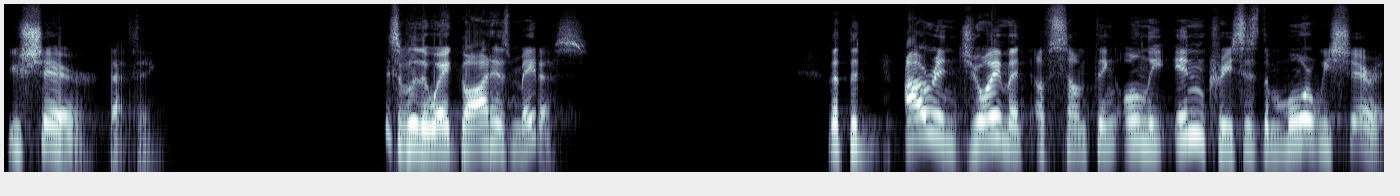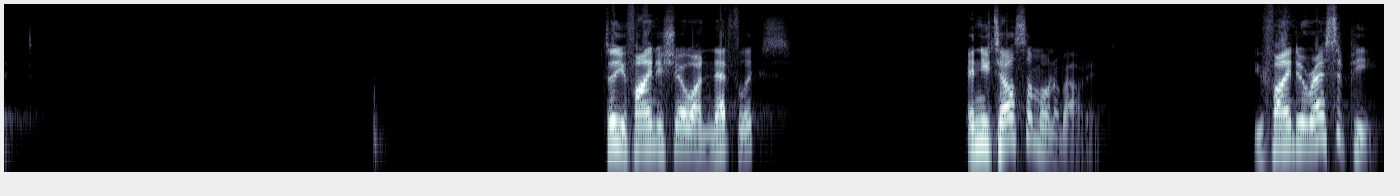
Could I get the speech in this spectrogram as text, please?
You share that thing. It's simply the way God has made us. That the, our enjoyment of something only increases the more we share it. So you find a show on Netflix and you tell someone about it. You find a recipe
